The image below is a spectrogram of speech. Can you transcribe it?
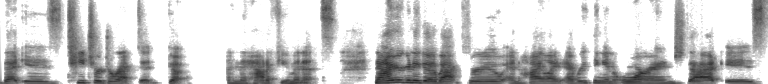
that is teacher directed. Go. And they had a few minutes. Now you're going to go back through and highlight everything in orange that is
